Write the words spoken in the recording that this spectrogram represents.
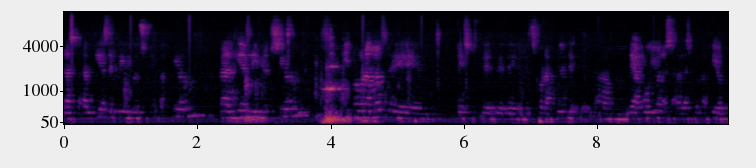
las garantías de crédito de exportación, garantías de inversión y programas de, de, de, de- exploración, de, de, apoyo a, las- a la explotación.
